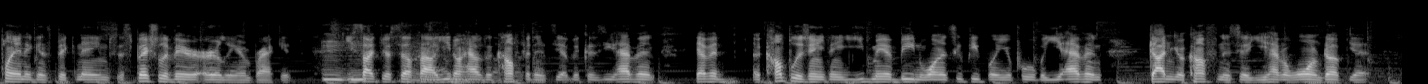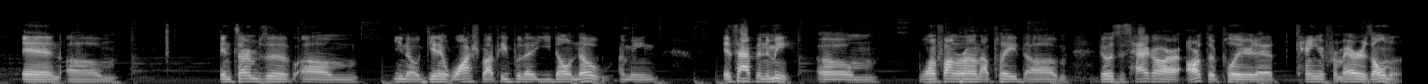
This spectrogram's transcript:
playing against big names, especially very early in brackets. Mm-hmm. You psych yourself out. You don't have the confidence yet because you haven't you haven't accomplished anything. You may have beaten one or two people in your pool, but you haven't gotten your confidence yet. You haven't warmed up yet. And um, in terms of um, you know getting washed by people that you don't know, I mean, it's happened to me. Um, one final round, I played. Um, there was this Haggar Arthur player that came from Arizona,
